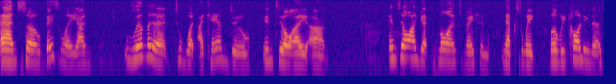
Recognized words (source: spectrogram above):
And so basically, I'm limited to what I can do until I um, until I get more information next week. We're recording this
